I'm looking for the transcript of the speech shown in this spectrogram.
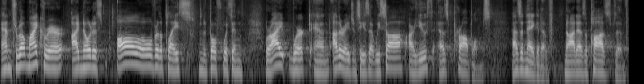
And throughout my career, I've noticed all over the place, both within where I worked and other agencies, that we saw our youth as problems, as a negative, not as a positive.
